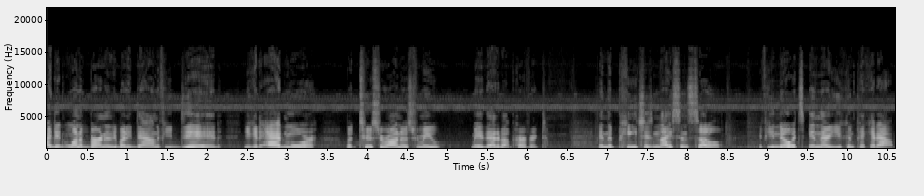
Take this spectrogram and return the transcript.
I didn't want to burn anybody down. If you did, you could add more, but two Serranos for me made that about perfect. And the peach is nice and subtle. If you know it's in there, you can pick it out.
